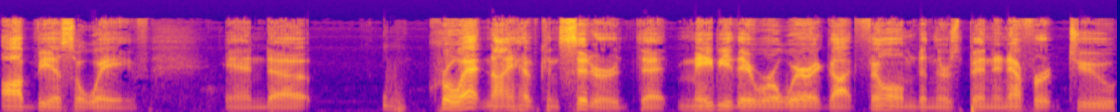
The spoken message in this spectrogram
obvious a wave. And uh, Croet and I have considered that maybe they were aware it got filmed and there's been an effort to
